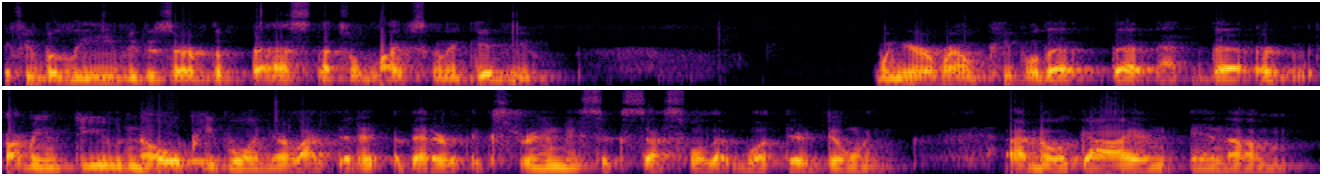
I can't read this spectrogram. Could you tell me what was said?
If you believe you deserve the best, that's what life's going to give you when you're around people that that that are, I mean, do you know people in your life that are, that are extremely successful at what they're doing? I know a guy in in um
